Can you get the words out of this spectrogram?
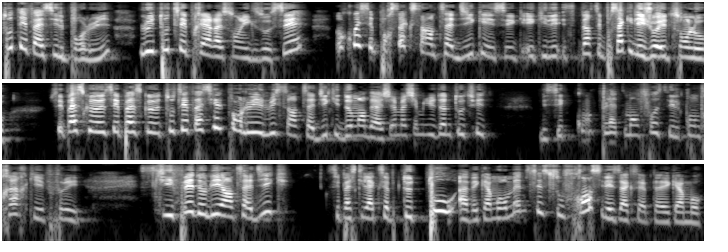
tout est facile pour lui, lui toutes ses prières elles sont exaucées, donc oui c'est pour ça que c'est un tzadik et c'est qu'il est c'est pour ça qu'il est joyeux de son lot. C'est parce que c'est parce que tout est facile pour lui, lui c'est un tzadik qui demande à Hachem, Hachem il lui donne tout de suite. Mais c'est complètement faux, c'est le contraire qui est vrai. Ce qui fait de lui un tzaddik, c'est parce qu'il accepte tout avec amour, même ses souffrances, il les accepte avec amour.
